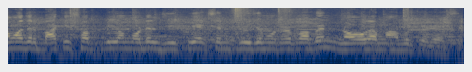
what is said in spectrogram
আমাদের বাকি সবগুলো model GPX and QJ motor পাবেন নওগাঁ মাহবুব ট্রেডার্সে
